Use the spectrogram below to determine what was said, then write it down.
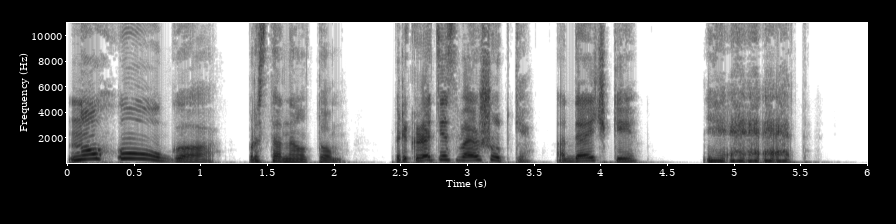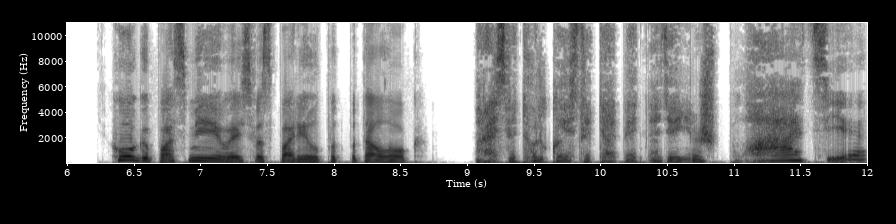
«Ну, Хуга!» — простонал Том. «Прекрати свои шутки, отдай очки». «Нет». Хуга, посмеиваясь, воспарил под потолок. «Разве только если ты опять наденешь платье?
